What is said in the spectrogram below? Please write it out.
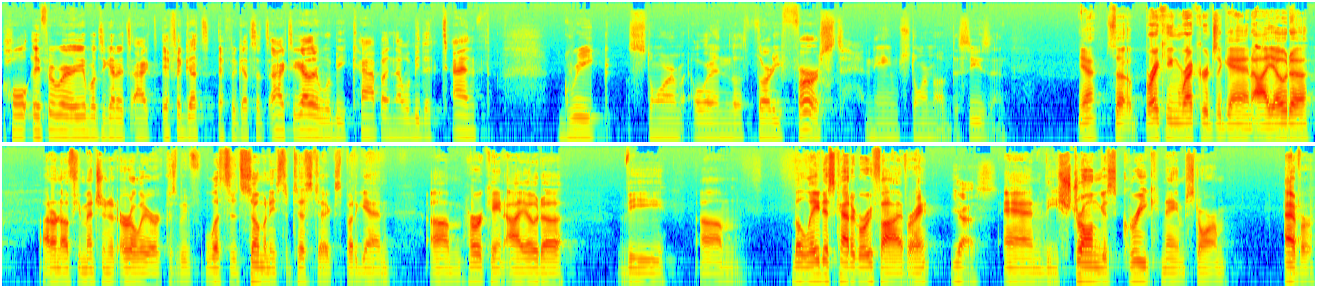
hold, if it were able to get its act, if it gets, if it gets its act together, it would be Kappa, and that would be the tenth Greek storm, or in the thirty-first named storm of the season. Yeah. So breaking records again. IOTA. I don't know if you mentioned it earlier because we've listed so many statistics, but again, um, Hurricane IOTA, the um, the latest Category Five, right? Yes. and the strongest Greek name storm ever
